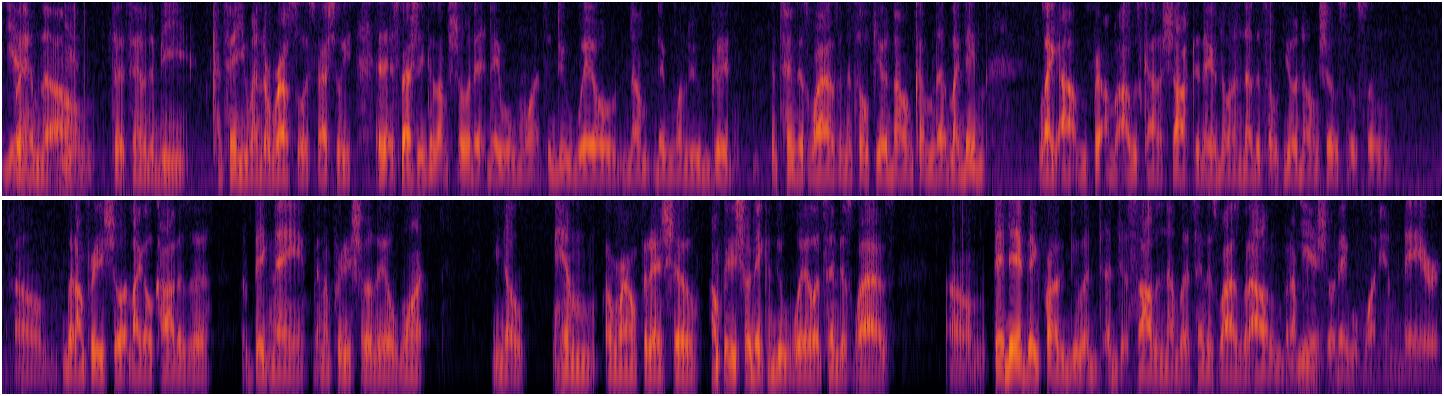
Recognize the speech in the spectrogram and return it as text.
Yeah, for him to yeah. um to, to him to be continuing to wrestle, especially especially because I'm sure that they will want to do well. Num they want to do good attendance wise in the Tokyo Dome coming up. Like they, like I'm, I'm I was kind of shocked that they were doing another Tokyo Dome show so soon. Um, but I'm pretty sure like Okada's a, a big name, and I'm pretty sure they'll want you know him around for that show. I'm pretty sure they can do well attendance wise. Um, they did. They probably do a, a solid number attendance wise without him, but I'm pretty Yeah. sure they would want him there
